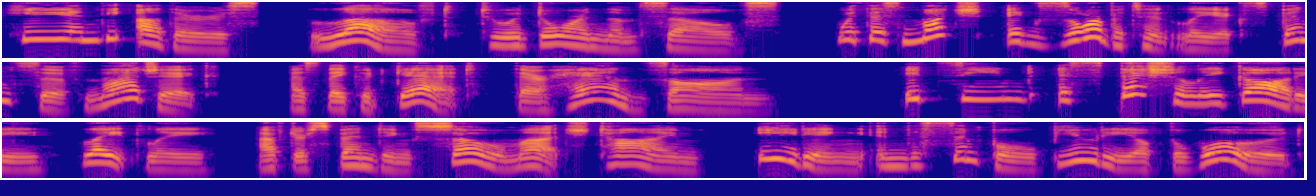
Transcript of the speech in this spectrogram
He and the others loved to adorn themselves with as much exorbitantly expensive magic as they could get their hands on. It seemed especially gaudy lately after spending so much time eating in the simple beauty of the wood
